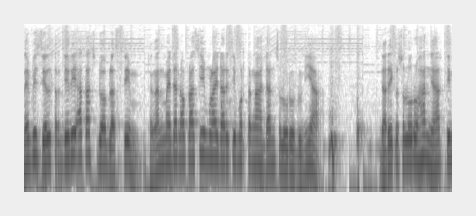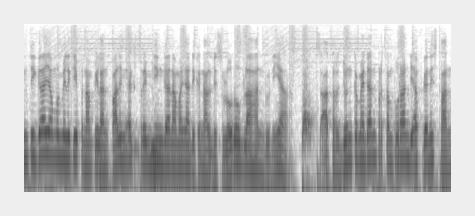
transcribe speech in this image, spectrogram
Navy SEAL terdiri atas 12 tim dengan medan operasi mulai dari Timur Tengah dan seluruh dunia. Dari keseluruhannya, tim 3 yang memiliki penampilan paling ekstrim hingga namanya dikenal di seluruh belahan dunia. Saat terjun ke medan pertempuran di Afghanistan,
